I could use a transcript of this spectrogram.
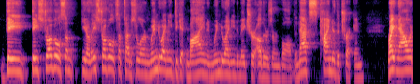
they they struggle some, you know, they struggle sometimes to learn when do I need to get mine and when do I need to make sure others are involved. And that's kind of the trick. And right now, it,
